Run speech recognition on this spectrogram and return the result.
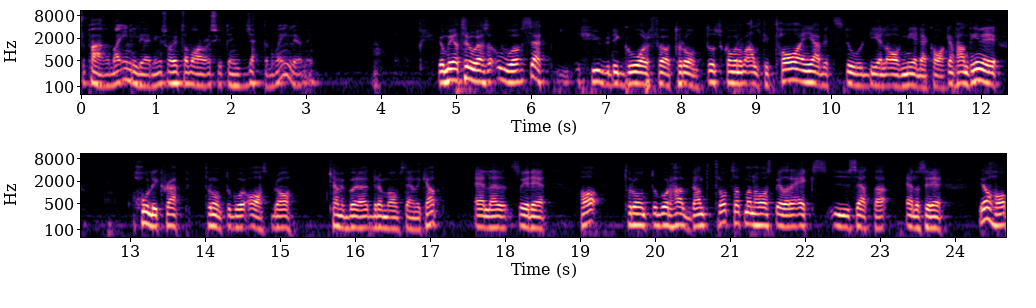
superba inledning så har ju Tavares gjort en jättebra inledning. Jo men jag tror alltså oavsett hur det går för Toronto så kommer de alltid ta en jävligt stor del av mediakakan. För antingen är det holy crap, Toronto går asbra. Kan vi börja drömma om Stanley Cup? Eller så är det ja, Toronto går halvdant trots att man har spelare X, Y, Z. Eller så är det jaha,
